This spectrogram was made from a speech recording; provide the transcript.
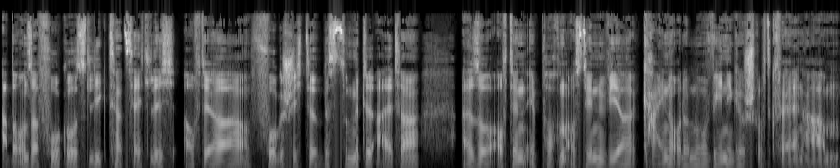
Aber unser Fokus liegt tatsächlich auf der Vorgeschichte bis zum Mittelalter, also auf den Epochen, aus denen wir keine oder nur wenige Schriftquellen haben.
